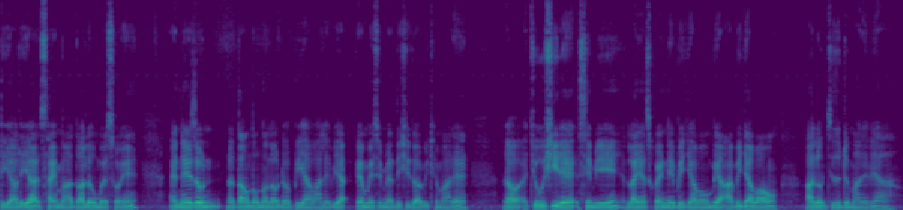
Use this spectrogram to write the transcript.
ဒီဟာလေးကဆိုင်မှာသွားလုပ်မယ်ဆိုရင်အနည်းဆုံး2000 3000လောက်တော့ပေးရပါလေဗျကဲမေးစင်မြတ်သိရှိသွားပြီထင်ပါတယ်အဲ့တော့အကျိုးရှိတဲ့အဆင်ပြေ lion square နေပေးကြပါအောင်ဗျအားပေးကြပါအောင်အားလုံးကျေးဇူးတင်ပါတယ်ဗျ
